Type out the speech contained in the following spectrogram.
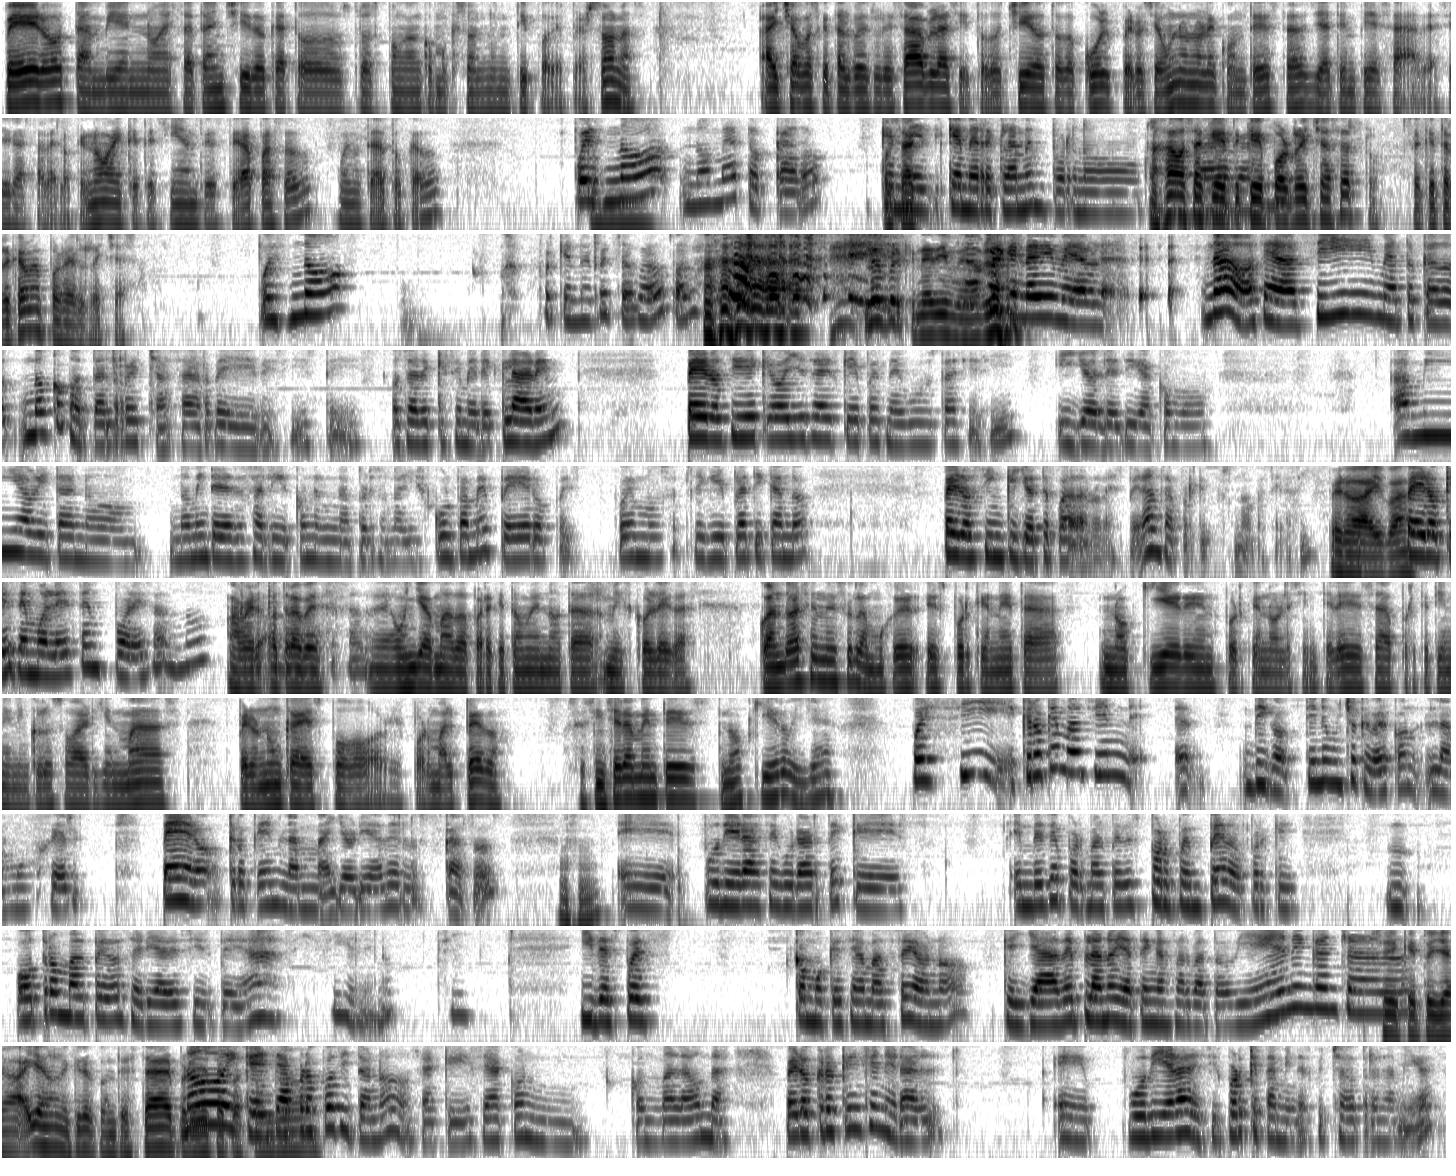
pero también no está tan chido que a todos los pongan como que son un tipo de personas. Hay chavos que tal vez les hablas y todo chido, todo cool, pero si a uno no le contestas, ya te empieza a decir hasta de lo que no hay, que te sientes, ¿te ha pasado? Bueno, ¿te ha tocado? Pues no, no me ha tocado que, O sea- me, que me reclamen por no. Ajá, o sea, que, que por rechazarlo, o sea, que te reclamen por el rechazo. Pues no, porque no he rechazado tanto. no porque nadie me No, habla. porque nadie me habla. No, o sea, sí me ha tocado, no como tal rechazar de decirte, o sea, de que se me declaren, pero sí de que, oye, ¿sabes qué? Pues me gustas y así. Y yo les diga como, a mí ahorita no, no me interesa salir con una persona, discúlpame, pero pues podemos seguir platicando, pero sin que yo te pueda dar una esperanza, porque pues no va a ser así. Pero ahí va. Pero que se molesten por eso, ¿no? A ver, otra no vez, eh, un llamado para que tomen nota mis colegas. Cuando hacen eso la mujer es porque neta no quieren, porque no les interesa, porque tienen incluso a alguien más, pero nunca es por, por mal pedo. O sea, sinceramente es no quiero y ya. Pues sí, creo que más bien, eh, digo, tiene mucho que ver con la mujer, pero creo que en la mayoría de los casos Eh, pudiera asegurarte que es, en vez de por mal pedo, es por buen pedo, porque mm, otro mal pedo sería decirte, ah, sí, síguele, ¿no? Sí. Y después, como que sea más feo, ¿no? Que ya de plano ya tengas al vato bien enganchado. Sí, que tú ya, "Ay, ya no le quiero contestar, pero ya No, se y que sea a acostumbró". propósito, ¿no? O sea, que sea con, con mala onda. Pero creo que en general eh, pudiera decir, porque también he escuchado a otras amigas,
